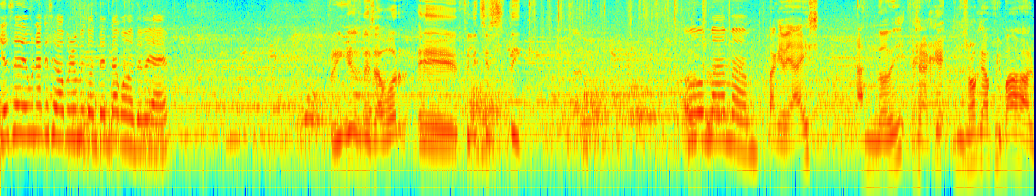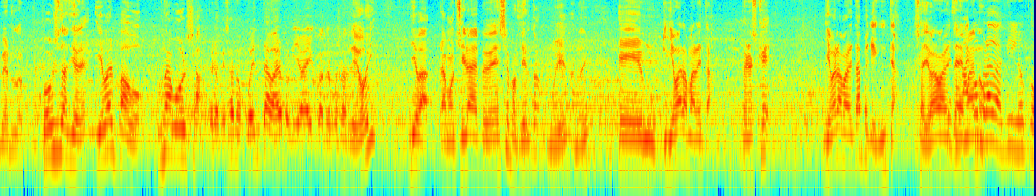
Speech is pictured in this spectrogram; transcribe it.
Yo sé de una que se va a poner muy contenta cuando te vea, ¿eh? Pringles de sabor eh, Philly Cheese Stick. Oh, mamá. Para que veáis, Andoni, o sea, es que nos hemos quedado flipados al verlo. Pongo situación, ¿eh? Lleva el pavo una bolsa, pero que esa no cuenta, ¿vale? Porque lleva ahí cuatro cosas de hoy. Lleva la mochila de PBS, por cierto, muy bien, Andoni. Eh, y lleva la maleta. Pero es que lleva la maleta pequeñita, o sea, lleva la maleta se de la ha mano. comprado aquí, loco.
